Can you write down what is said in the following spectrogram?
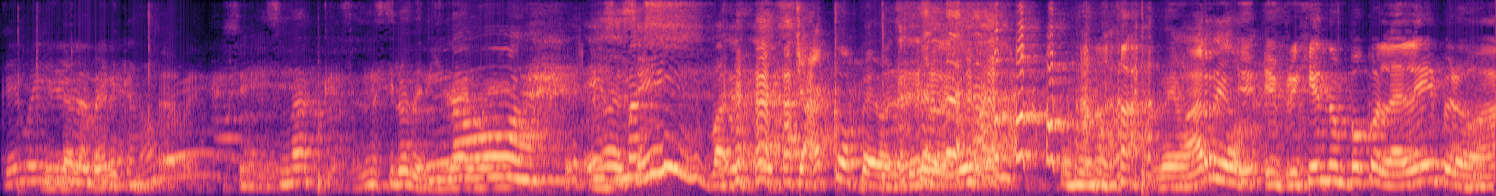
¿Qué, güey? ¿Y de la América? ¿no? Sí, es, una, es un estilo de vida, No, güey. es más. Sí, es chaco, pero es de barrio. Infringiendo un poco la ley, pero.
